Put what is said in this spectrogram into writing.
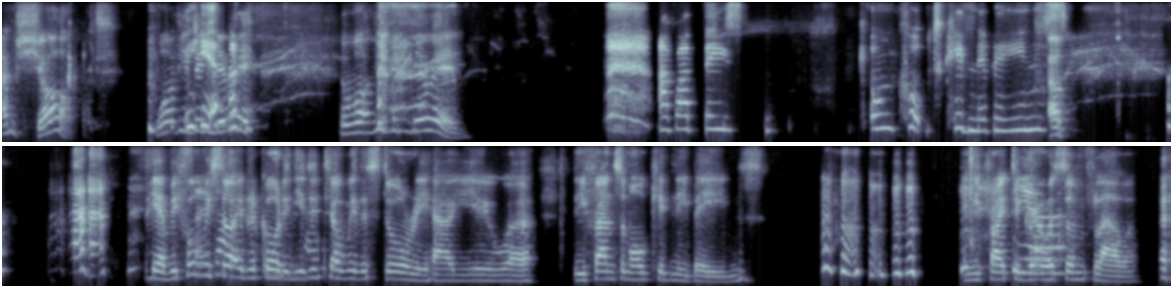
I'm shocked. What have you been Yeah. doing? What have you been doing? I've had these uncooked kidney beans. Oh. Yeah, before So we started recording, you did tell me the story how you uh, you found some old kidney beans and you tried to grow a sunflower.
